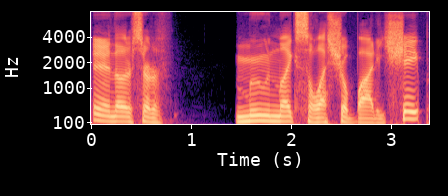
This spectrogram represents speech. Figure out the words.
and another sort of moon-like celestial body shape.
